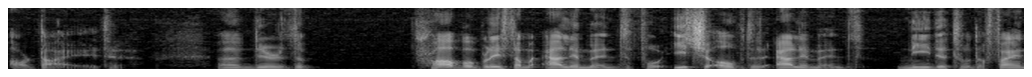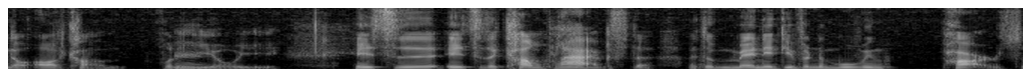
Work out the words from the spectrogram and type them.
our diet. Uh, there's a, probably some elements for each of the elements needed to the final outcome for the Hmm. EOE. It's uh, it's the complex, the, the many different moving parts,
